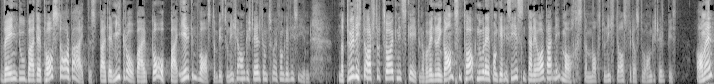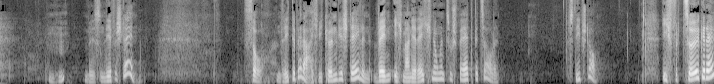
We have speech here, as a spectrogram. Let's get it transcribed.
Wenn du bei der Post arbeitest, bei der Mikro, bei Go, bei irgendwas, dann bist du nicht angestellt, um zu evangelisieren. Natürlich darfst du Zeugnis geben, aber wenn du den ganzen Tag nur evangelisierst und deine Arbeit nicht machst, dann machst du nicht das, für das du angestellt bist. Amen? Mhm. Müssen wir verstehen. So, ein dritter Bereich. Wie können wir stehlen, wenn ich meine Rechnungen zu spät bezahle? Das ist Diebstahl. Ich verzögere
